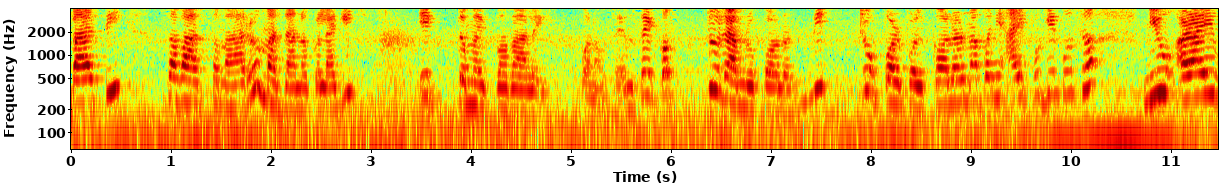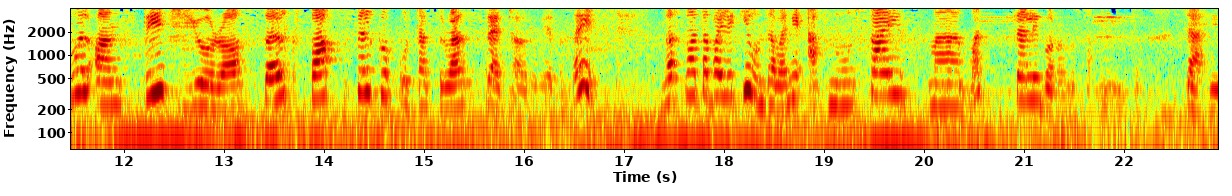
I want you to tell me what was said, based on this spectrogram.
पार्टी सभा समारोहमा जानको लागि एकदमै बबालै बनाउँछ। हेर्नुहोस् है कस्तो राम्रो कलर मिठो पर्पल कलरमा पनि आइपुगेको छ। न्यू अराइभल अन स्टिच यो र सिल्क सफ्ट सिल्कको कुर्ता सुरुवाल सेटहरू हेर्नुहोस् है। जसमा तपाईँले के हुन्छ भने आफ्नो साइजमा मजाले बनाउन सक्नुहुन्छ। चाहे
